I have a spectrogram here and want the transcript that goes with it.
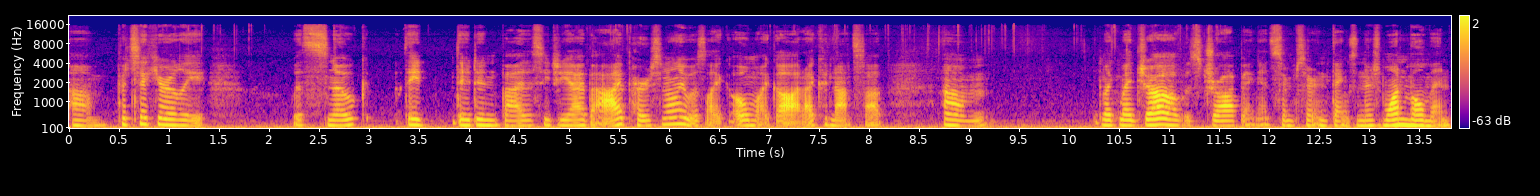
um, particularly with Snoke, they they didn't buy the CGI, but I personally was like, oh my god, I could not stop. Um, like my jaw was dropping at some certain things, and there's one moment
